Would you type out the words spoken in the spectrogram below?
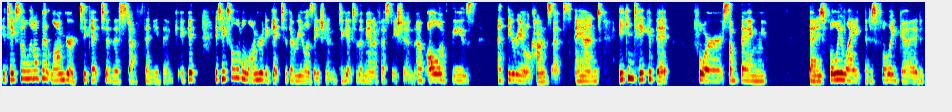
it takes a little bit longer to get to this stuff than you think. It get it takes a little longer to get to the realization, to get to the manifestation of all of these ethereal concepts. And it can take a bit for something that is fully light, that is fully good,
